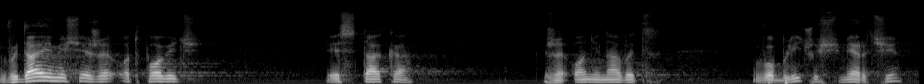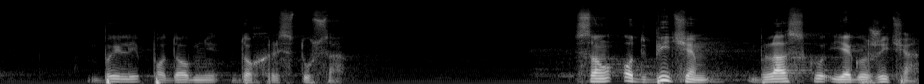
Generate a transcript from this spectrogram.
Wydaje mi się, że odpowiedź jest taka, że oni nawet w obliczu śmierci byli podobni do Chrystusa. Są odbiciem blasku Jego życia.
